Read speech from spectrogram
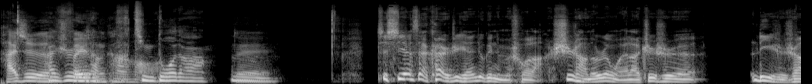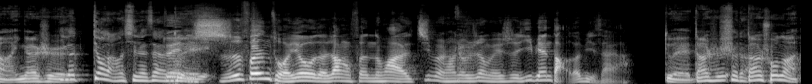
还是还是非常看好，挺多的啊。对嗯这系列赛开始之前就跟你们说了，市场都认为了这是历史上应该是一个吊打的系列赛，对十分左右的让分的话，基本上就认为是一边倒的比赛啊。对，当时是的当时说了，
